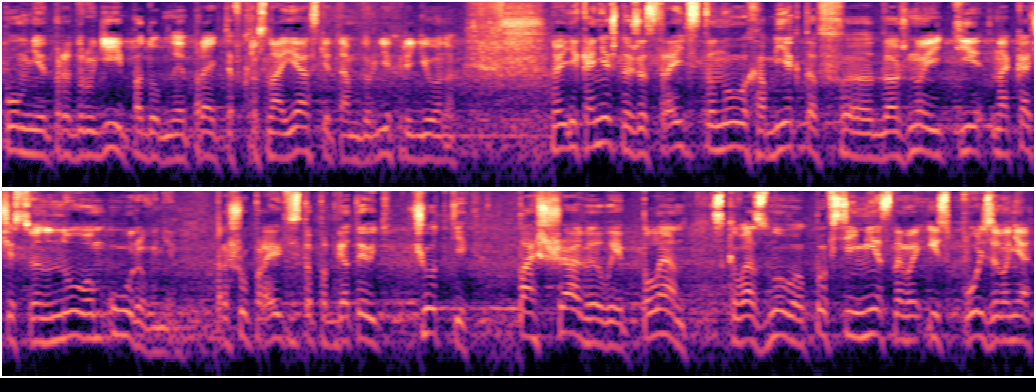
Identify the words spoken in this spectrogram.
помню про другие подобные проекты в Красноярске, там в других регионах. Ну и, конечно же, строительство новых объектов должно идти на качественно новом уровне. Прошу правительство подготовить четкий пошаговый план сквозного повсеместного использования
